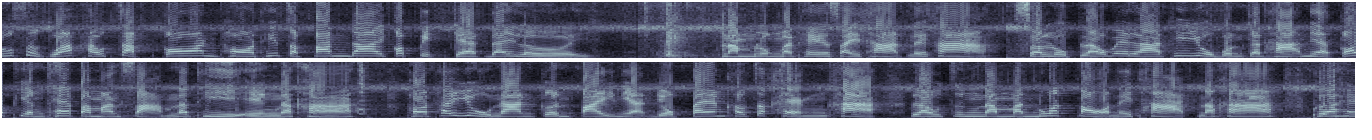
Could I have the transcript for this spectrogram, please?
รู้สึกว่าเขาจับก้อน พอที่จะปั้นได้ก็ปิดแก๊สได้เลยนำลงมาเทใส่ถาดเลยค่ะ สรุปแล้วเวลาที่อยู่บนกระทะเนี่ยก็เพียงแค่ประมาณ 3 นาทีเองนะคะเพราะถ้าอยู่นานเกินไปเนี่ยเดี๋ยวแป้งเขาจะแข็งค่ะ เราจึงนำมานวดต่อในถาดนะคะ เพื่อให้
